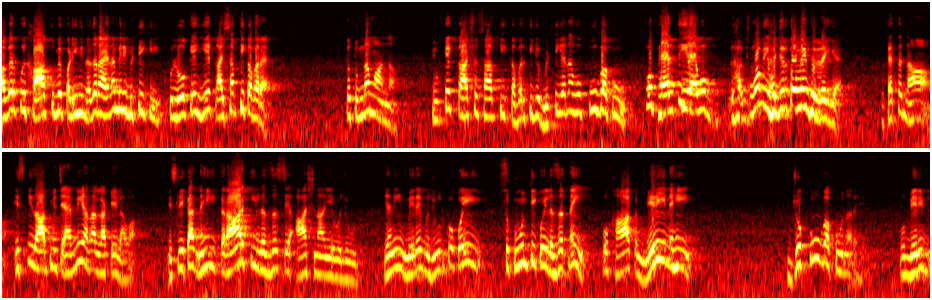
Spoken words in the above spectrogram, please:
اگر کوئی خاک تمہیں پڑی ہوئی نظر آئے نا میری مٹی کی، تو لوگ کہ یہ کاش صاحب کی قبر ہے۔ تو تم نہ ماننا۔ کیونکہ کاش صاحب کی قبر کی جو مٹی ہے نا، وہ کو بکو وہ پھیلتی ہے، وہ وہ بھی ہجرتوں میں ہی پھر رہی ہے۔ کہتا نا، اس کی ذات میں چین نہیں آنا اللہ کے علاوہ۔ اس لیے کہا، نہیں، قرار کی لذت سے آشنا یہ وجود۔ یعنی میرے وجود کو کوئی سکون کی کوئی لذت نہیں۔ وہ خاک میری نہیں۔ جو کو بکو نہ رہے۔ وہ میری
